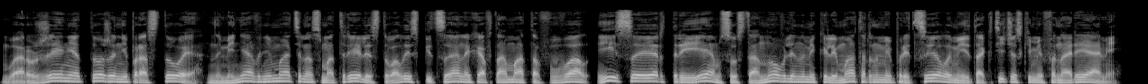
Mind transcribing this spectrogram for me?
Вооружение тоже непростое. На меня внимательно смотрели стволы специальных автоматов ВАЛ и СР-3М с установленными коллиматорными прицелами и тактическими фонарями.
